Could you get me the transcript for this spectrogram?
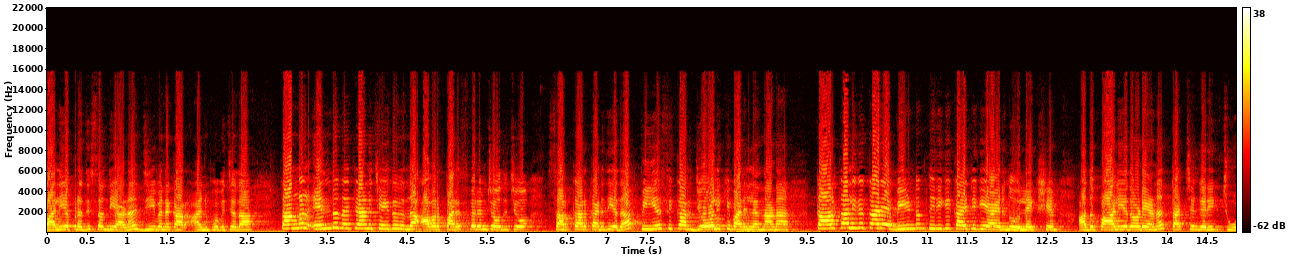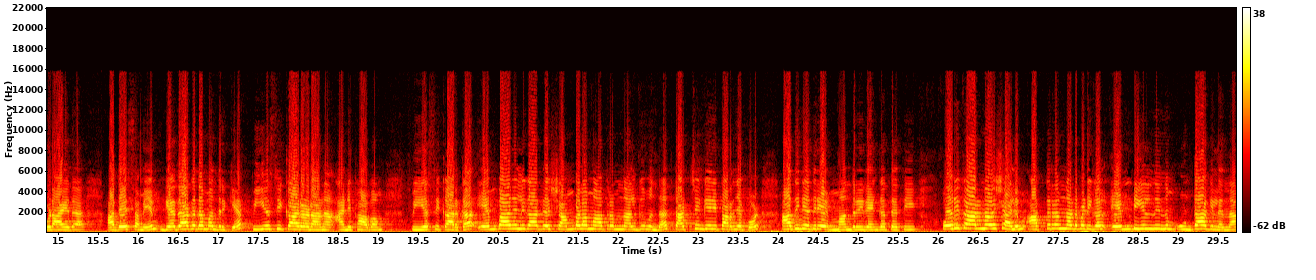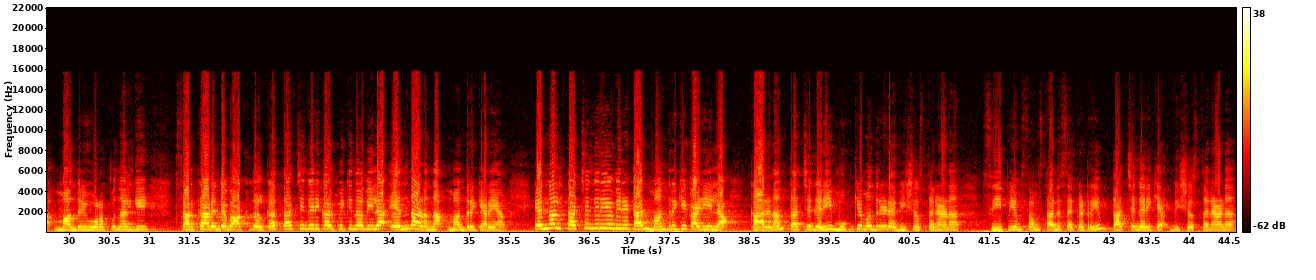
വലിയ പ്രതിസന്ധിയാണ് ജീവനക്കാർ അനുഭവിച്ചത്. തങ്ങൾ എന്ത് തെറ്റാണ് ചെയ്തതെന്ന് അവർ പരസ്പരം ചോദിച്ചു. സർക്കാർ കരുതിയത് പി എസ് സിക്കാർ ജോലിക്ക് വരില്ലെന്നാണ്. താൽക്കാലികക്കാരെ വീണ്ടും തിരികെ കയറ്റുകയായിരുന്നു ലക്ഷ്യം. അത് പാളിയതോടെയാണ് തച്ചങ്കരി ചൂടായത്. അതേസമയം ഗതാഗത മന്ത്രിക്ക് പി എസ് സിക്കാരോടാണ് അനുഭാവം. പി എസ് സിക്കാർക്ക് എംപാനലുകാരുടെ ശമ്പളം മാത്രം നൽകുമെന്ന് തച്ചങ്കരി പറഞ്ഞപ്പോൾ അതിനെതിരെ മന്ത്രി രംഗത്തെത്തി. ഒരു കാരണവശാലും അത്തരം നടപടികൾ എം ഡിയിൽ നിന്നും ഉണ്ടാകില്ലെന്ന് മന്ത്രി ഉറപ്പു നൽകി. സർക്കാരിന്റെ വാക്കുകൾക്ക് തച്ചങ്കരി കൽപ്പിക്കുന്ന വില എന്താണെന്ന് മന്ത്രിക്കറിയാം. എന്നാൽ തച്ചങ്കരിയെ വിരട്ടാൻ മന്ത്രിക്ക് കഴിയില്ല. കാരണം തച്ചങ്കരി മുഖ്യമന്ത്രിയുടെ വിശ്വസ്തനാണ്. സി പി എം സംസ്ഥാന സെക്രട്ടറിയും തച്ചങ്കരിക്ക് വിശ്വസ്തനാണ്.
